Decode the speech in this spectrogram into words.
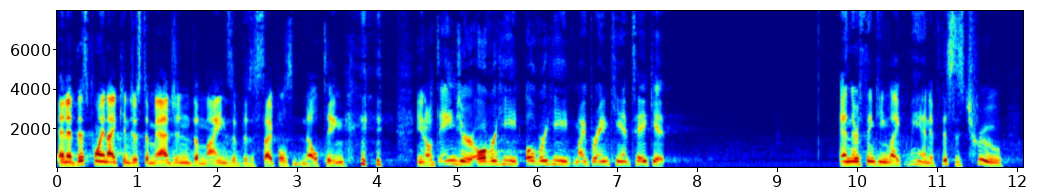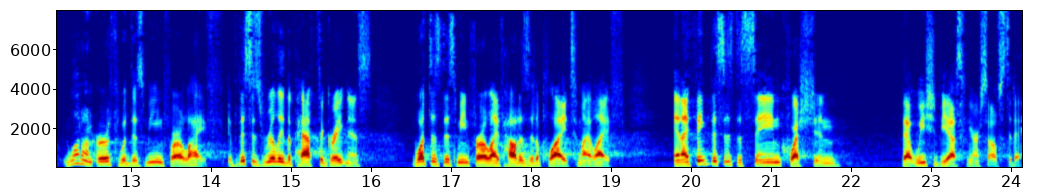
And at this point, I can just imagine the minds of the disciples melting. you know, danger, overheat, overheat, my brain can't take it. And they're thinking, like, man, if this is true, what on earth would this mean for our life? If this is really the path to greatness, what does this mean for our life? How does it apply to my life? And I think this is the same question that we should be asking ourselves today.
